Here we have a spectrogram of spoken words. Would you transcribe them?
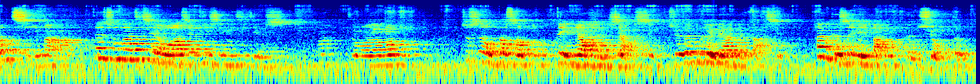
要急嘛。在出发之前，我要先提醒你几件事。啊，怎么了吗？就是我们到时候一定要很小心，绝对不可以被他们发现。他们可是黑帮，很凶的。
